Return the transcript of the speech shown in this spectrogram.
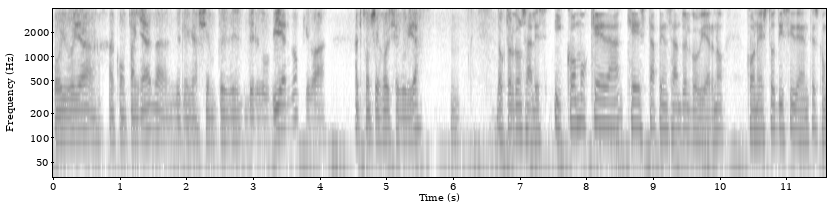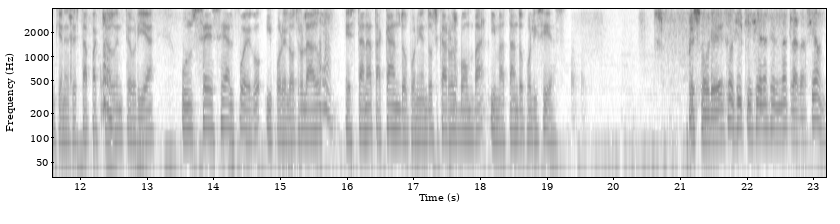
Hoy voy a acompañar la delegación pues, de- del gobierno que va al Consejo de Seguridad. Doctor González, ¿y cómo queda, qué está pensando el gobierno con estos disidentes con quienes está pactado en teoría un cese al fuego y por el otro lado están atacando, poniendo carros bomba y matando policías? Pues sobre eso sí quisiera hacer una aclaración.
